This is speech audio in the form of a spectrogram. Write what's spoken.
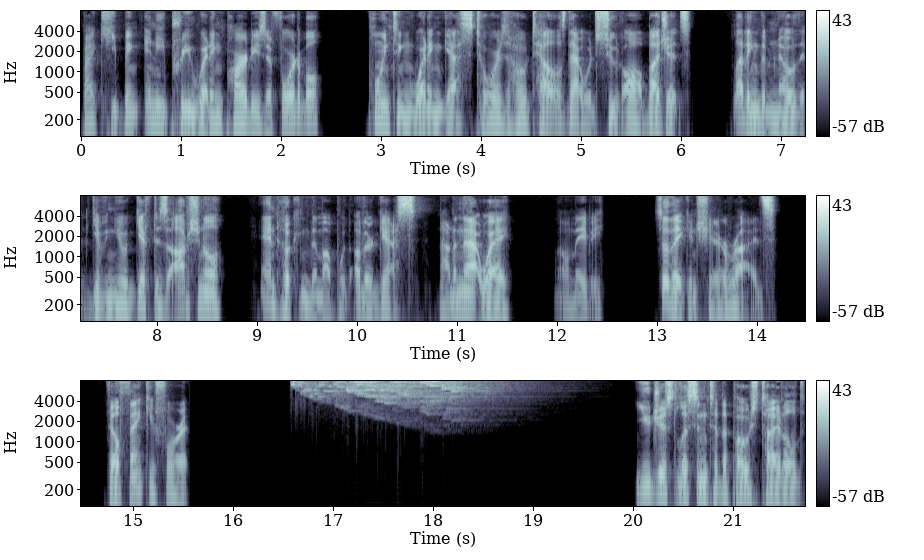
by keeping any pre wedding parties affordable, pointing wedding guests towards hotels that would suit all budgets, letting them know that giving you a gift is optional, and hooking them up with other guests. Not in that way, well, maybe, so they can share rides. They'll thank you for it. You just listened to the post titled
